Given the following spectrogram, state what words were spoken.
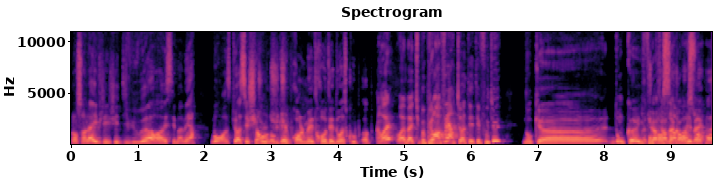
je lance un live, j'ai j'ai 10 viewers et c'est ma mère. Bon, tu vois, c'est chiant. Tu, donc, tu- tu euh, prends le métro, tes doigts se coupent, hop. Ouais, ouais, bah tu peux plus rien faire, tu vois, t'es foutu. Donc, euh, donc euh, il Bah, faut tu vas faire penser à libre avec moi.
